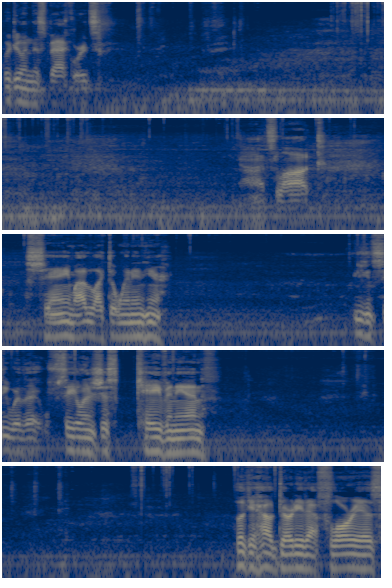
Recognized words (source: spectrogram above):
We're doing this backwards. Ah, it's locked. Shame. I'd like to win in here you can see where the ceiling is just caving in. Look at how dirty that floor is.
